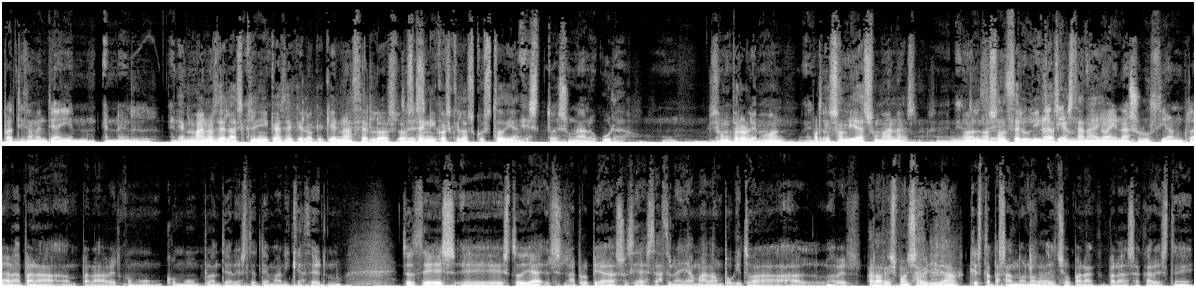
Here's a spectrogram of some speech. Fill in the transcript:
prácticamente ahí en, el... En, manos de las clínicas de que lo que quieren hacer los, los técnicos que los custodian. Esto es una locura. Es un problemón, porque son vidas humanas, no, son celulitas que están ahí. No hay una solución clara para, para ver cómo, cómo plantear este tema ni qué hacer. ¿no? Entonces, eh, esto ya es la propia sociedad está hace una llamada un poquito a, a, ver... A la responsabilidad. ¿Qué está pasando? ¿no? De hecho, para, para sacar este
